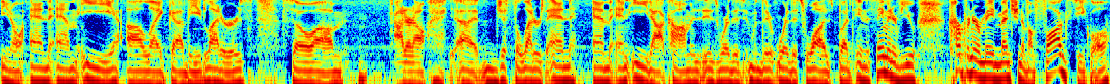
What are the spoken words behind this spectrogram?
you know, NME, uh, like uh, the letters. So. Um, I don't know. Uh, just the letters N M N E E dot com is, is where this where this was. But in the same interview, Carpenter made mention of a Fog sequel.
